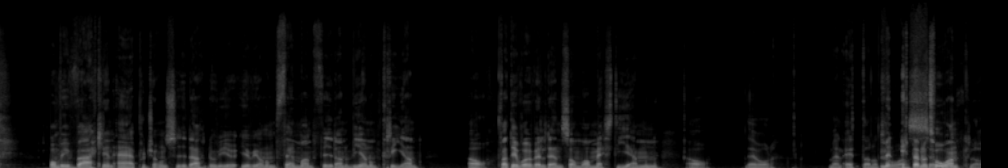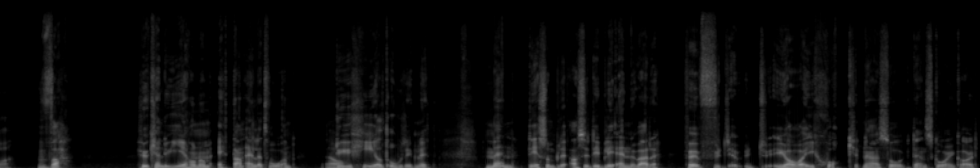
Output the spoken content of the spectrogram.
om vi verkligen är på Jones sida, då ger vi honom femman, fyran, vi ger honom trean. Ja, För att det var väl den som var mest jämn. ja, det var det. Men ettan och Men tvåan, ettan och tvåan? solklara. Va? Hur kan du ge honom ettan eller tvåan? Ja, Det är ju helt orimligt. Men det som blir, alltså det blir ännu värre. För, för jag var i chock när jag såg den scoring card.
